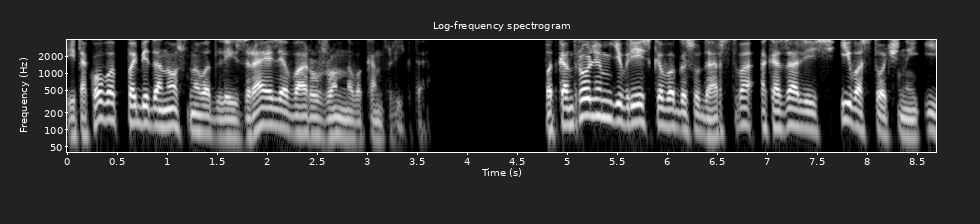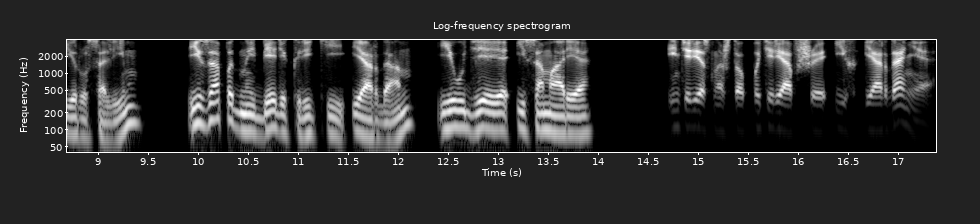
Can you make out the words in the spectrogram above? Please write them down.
и такого победоносного для Израиля вооруженного конфликта. Под контролем еврейского государства оказались и Восточный Иерусалим, и западный берег реки Иордан, Иудея и Самария. Интересно, что потерявшая их Иордания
